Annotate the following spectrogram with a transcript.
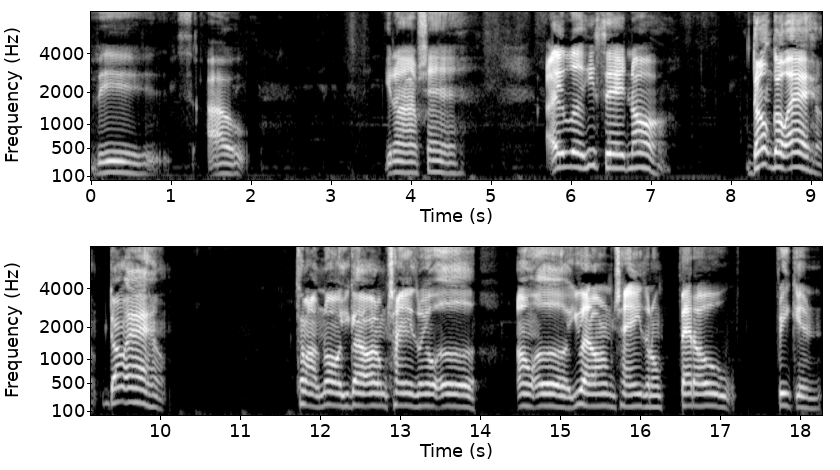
vids out. You know what I'm saying? Hey, look, he said no. Don't go at him. Don't at him. Come on, no, you got all them chains on your uh on uh you got all them chains on them fat old freaking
